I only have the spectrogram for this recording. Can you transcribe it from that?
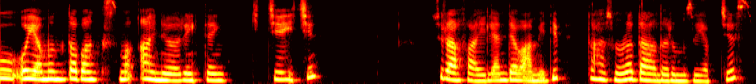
Bu oyamın taban kısmı aynı renkten gideceği için zürafa ile devam edip daha sonra dağlarımızı yapacağız.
